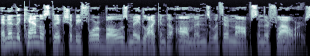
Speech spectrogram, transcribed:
And in the candlestick shall be four bowls made like unto almonds, with their knops and their flowers.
